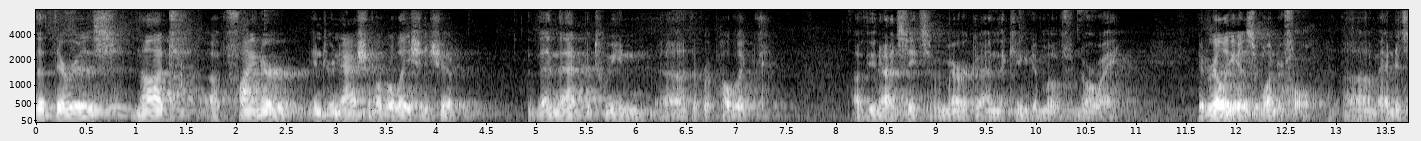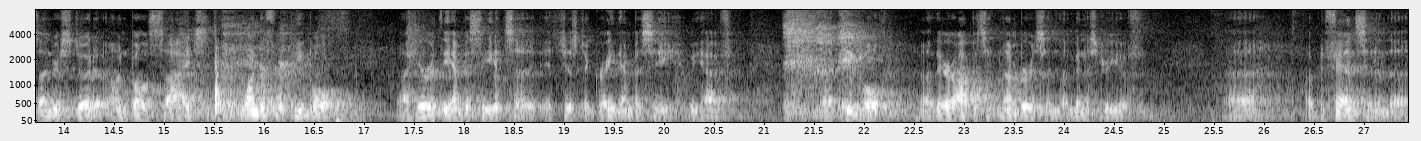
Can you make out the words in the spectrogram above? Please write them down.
that there is not a finer international relationship than that between uh, the Republic of the United States of America and the Kingdom of Norway. It really is wonderful, um, and it's understood on both sides. Wonderful people uh, here at the embassy. It's, a, it's just a great embassy. We have uh, people, uh, there are opposite numbers in the Ministry of, uh, of Defense and in the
